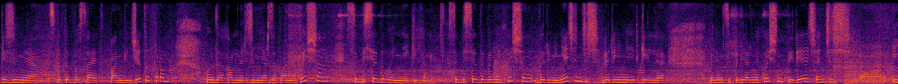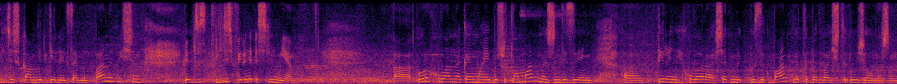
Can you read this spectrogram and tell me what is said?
резюме с ВТБ сайт пангенджету пром, хамны резюме арзапанах ишін, собеседование келдім. Собеседование ишін, веремене ченджиш, веремене ергелі варенцы подерных ишін, пере ченджиш, илджиш кам ергелі экзамен панах ишін, илджиш пере ишлеме. Урых уланна кайма и башутламан мәжін дезен пирен хулара шагмек пызык банк ВТБ 24 жыл нажын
